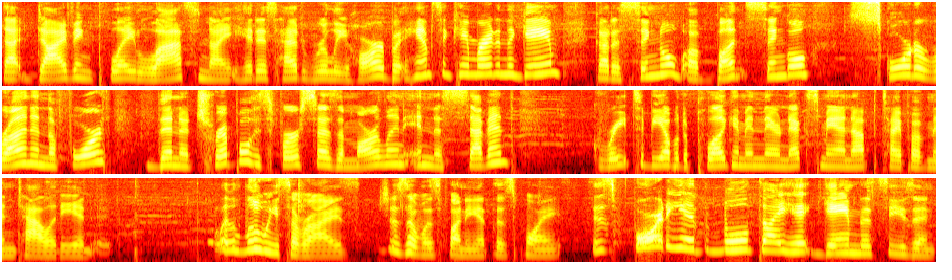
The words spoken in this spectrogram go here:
that diving play last night, hit his head really hard. But Hampson came right in the game, got a signal, a bunt single, scored a run in the fourth, then a triple, his first as a Marlin in the seventh. Great to be able to plug him in there, next man up type of mentality. And Luis Arraez, just almost funny at this point. His 40th multi hit game this season,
